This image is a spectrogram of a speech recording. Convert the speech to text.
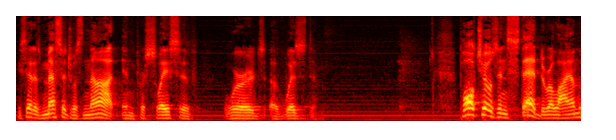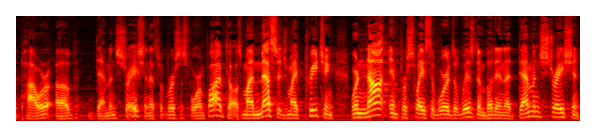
He said his message was not in persuasive words of wisdom. Paul chose instead to rely on the power of demonstration. That's what verses 4 and 5 tell us. My message, my preaching, were not in persuasive words of wisdom, but in a demonstration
